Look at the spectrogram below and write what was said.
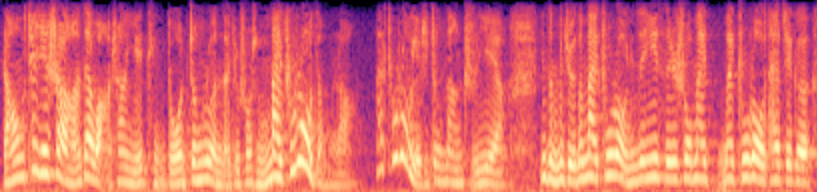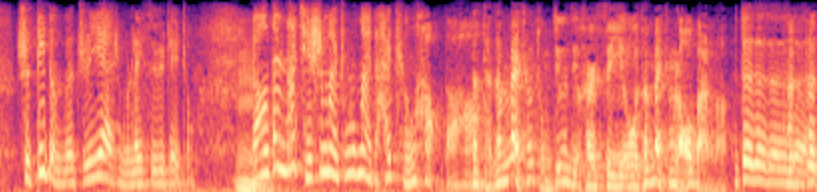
然后这件事儿好像在网上也挺多争论的，就说什么卖猪肉怎么了？卖猪肉也是正当职业啊！你怎么觉得卖猪肉？你的意思是说卖卖猪肉它这个是低等的职业，什么类似于这种？然后，但是他其实卖猪肉卖的还挺好的哈。那他他卖成总经理还是 CEO？他卖成老板了？对对对对对。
